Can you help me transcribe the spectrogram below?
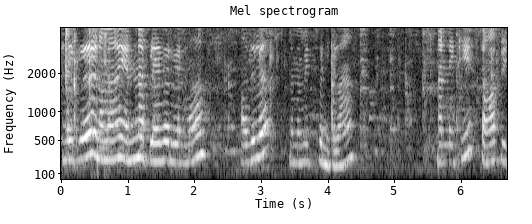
உங்களுக்கு நம்ம என்ன ஃப்ளேவர் வேணுமோ அதில் நம்ம மிக்ஸ் பண்ணிக்கலாம். அன்னைக்கு ஸ்ட்ராபெரி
